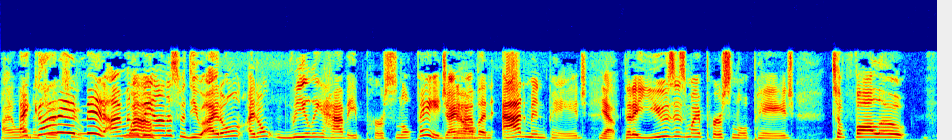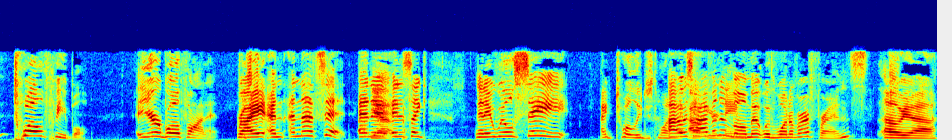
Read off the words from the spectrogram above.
I I want to do it. I gotta too. admit, I'm gonna be Wow. honest with you. I don't I don't really have a personal page. I No. have an admin page Yep. that I use as my personal page to follow 12 people. You're both on it, right? And and that's it. And, Yeah. it, and it's like, and I will say, I totally just want. I was out having your a name. moment with one of our friends. Oh yeah.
